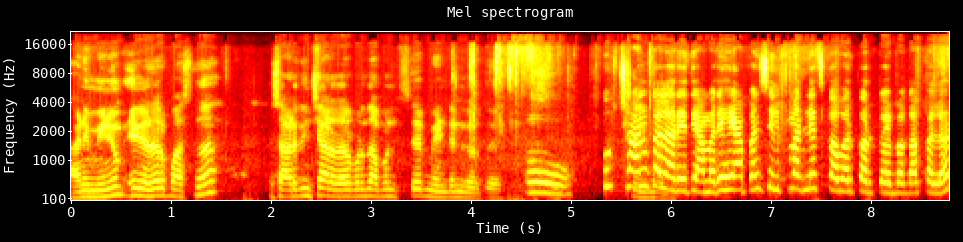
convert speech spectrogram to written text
आणि मिनिमम एक हजार पासनं साडेतीन चार हजार पर्यंत आपण मेंटेन करतोय. ओ खूप छान कलर आहे त्यामध्ये. हे आपण सिल्क मधलेच कव्हर करतोय बघा कलर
